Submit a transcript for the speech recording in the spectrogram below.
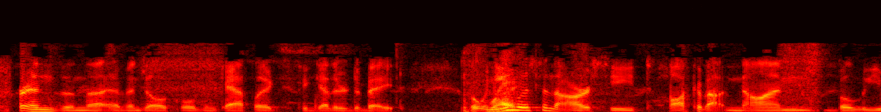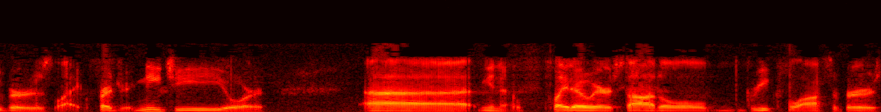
friends in the evangelicals and Catholics together debate. But when Right. you listen to RC talk about non-believers like Frederick Nietzsche or, uh, you know, Plato, Aristotle, Greek philosophers,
